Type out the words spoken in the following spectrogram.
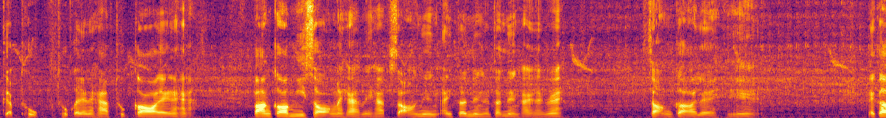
เกือบทุกทุกเลยนะครับ ทุกกอเลยนะฮะบางกอมีสองนะครับเห็นะครับสองหนึ่งอันนี้ต้นหนึ่งอันต้นหนึ่งครับเห็นไหมสองกอเลยนี่แล้วก็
